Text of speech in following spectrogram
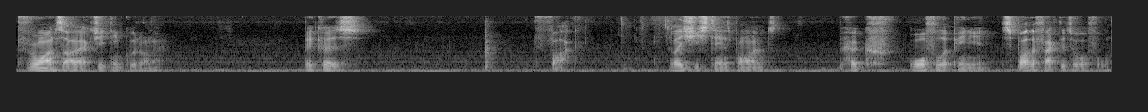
for once, I actually think good on her because fuck, at least she stands behind her awful opinion, despite the fact it's awful.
